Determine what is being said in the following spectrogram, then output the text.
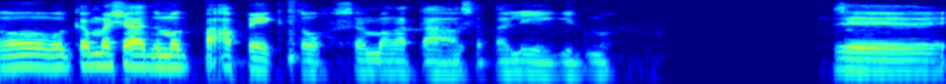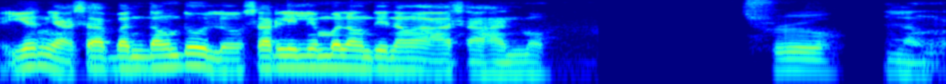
oh, wag ka masyadong magpa-apekto sa mga tao sa paligid mo. Kasi, yun nga, sa bandang dulo, sarili mo lang din ang aasahan mo. True. Lang.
